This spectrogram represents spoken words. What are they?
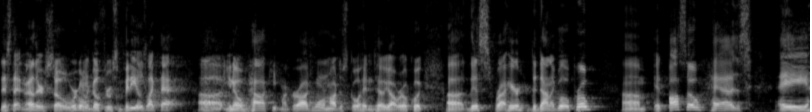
This, that, and the other. So we're gonna go through some videos like that. Uh, you know, how I keep my garage warm. I'll just go ahead and tell y'all real quick. Uh, this right here, the Dyna-Glo Pro, um, it also has a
